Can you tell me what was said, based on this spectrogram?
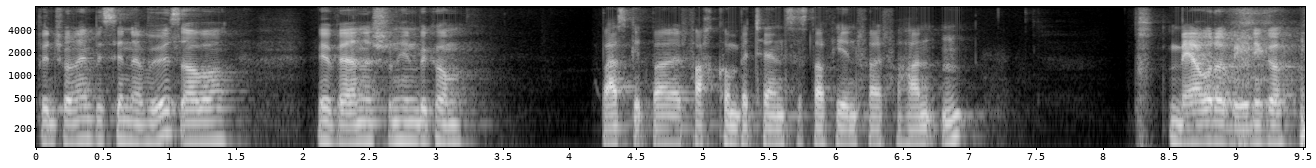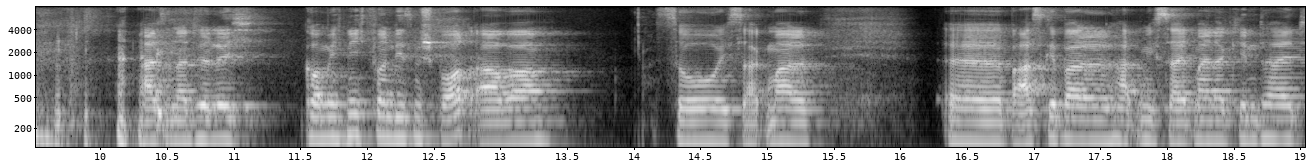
bin schon ein bisschen nervös, aber wir werden es schon hinbekommen. Basketball-Fachkompetenz ist auf jeden Fall vorhanden. Mehr oder weniger. also natürlich komme ich nicht von diesem Sport, aber so, ich sag mal, äh, Basketball hat mich seit meiner Kindheit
